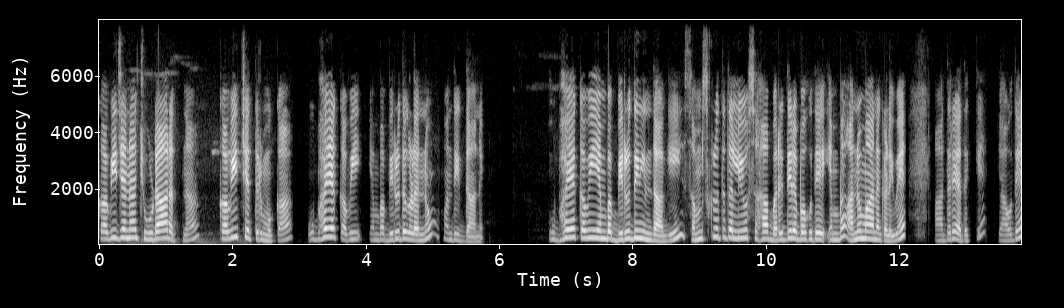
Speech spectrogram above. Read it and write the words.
ಕವಿಜನ ಚೂಡಾರತ್ನ ಕವಿ ಚತುರ್ಮುಖ ಉಭಯ ಕವಿ ಎಂಬ ಬಿರುದುಗಳನ್ನು ಹೊಂದಿದ್ದಾನೆ. ಉಭಯ ಕವಿ ಎಂಬ ಬಿರುದಿನಿಂದಾಗಿ ಸಂಸ್ಕೃತದಲ್ಲಿಯೂ ಸಹ ಬರೆದಿರಬಹುದೇ ಎಂಬ ಅನುಮಾನಗಳಿವೆ, ಆದರೆ ಅದಕ್ಕೆ ಯಾವುದೇ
